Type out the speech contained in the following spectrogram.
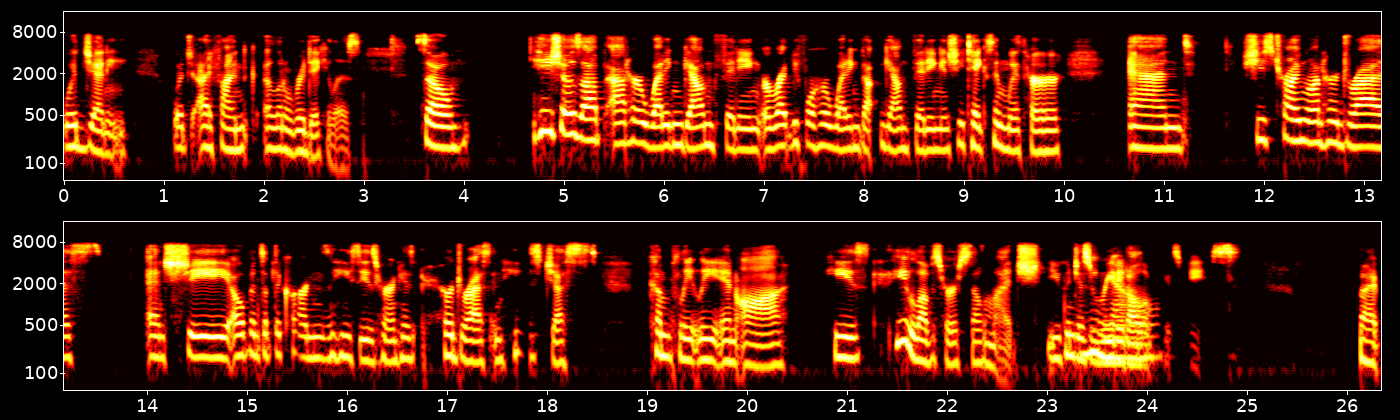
with Jenny, which I find a little ridiculous. So he shows up at her wedding gown fitting or right before her wedding gown fitting and she takes him with her. And she's trying on her dress and she opens up the curtains and he sees her in his her dress and he's just completely in awe. He's he loves her so much. You can just I read it all over his face. But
